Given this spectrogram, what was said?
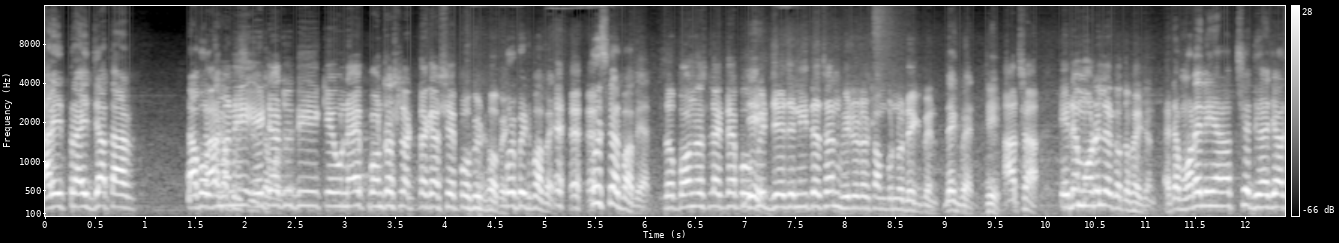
গাড়ির প্রাইস যা তার ডাবল মানে এটা যদি কেউ নেয় পঞ্চাশ লাখ টাকা সে প্রফিট হবে। প্রফিট পাবে। পুরস্কার পাবে আর। তো পঞ্চাশ লাখ টাকা প্রফিট যে যে নিতে চান ভিডিওটা সম্পূর্ণ দেখবেন। দেখবেন আচ্ছা এটা মডেলের কত ভাইজান? এটা মডেল ইয়ার হচ্ছে দুই হাজার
